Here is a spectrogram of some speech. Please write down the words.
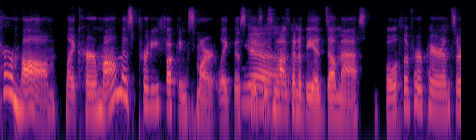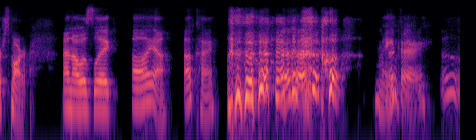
her mom, like, her mom is pretty fucking smart. Like, this kid is not going to be a dumbass. Both of her parents are smart. And I was like, oh, yeah, okay. Maybe. Okay. Oh.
